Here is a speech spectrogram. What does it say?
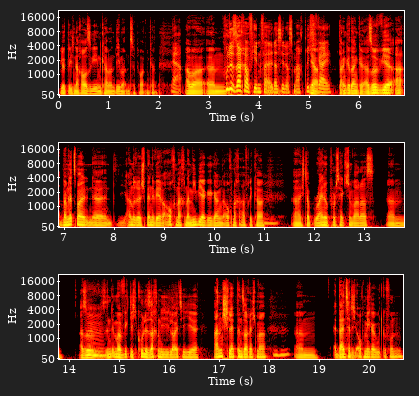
glücklich nach Hause gehen kann und jemanden supporten kann. Ja. Aber ähm, Coole Sache auf jeden Fall, dass ihr das macht. Richtig Ja. geil. Danke, danke. Also wir äh, beim letzten Mal, äh, die andere Spende wäre auch nach Namibia gegangen, auch nach Afrika. Mhm. Äh, ich glaube, Rhino Protection war das. Ähm, also Mhm. sind immer wirklich coole Sachen, die die Leute hier anschleppen, sag ich mal. Mhm. Ähm, deins hätte ich auch mega gut gefunden.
